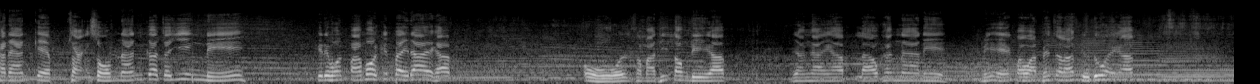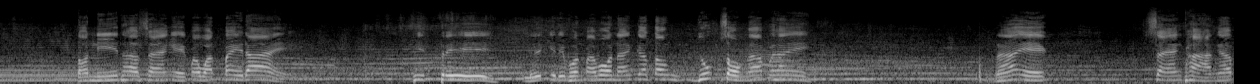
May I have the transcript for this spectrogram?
คะแนนเก็บสะสมนั้นก็จะยิ่งหนีกิติพลปาโมทขึ้นไปได้ครับ โอ้โห สมาธิต้องดีครับ ยังไงครับ แล้วข้างหน้านี่มีเอกประวัติเพชรรัตน์อยู่ด้วยครับ ตอนนี้ถ้าแซงเอกประวัติไม่ได้พิตรี หรือกิติพลปาโมทนั้นก็ต้องยุบส่งครับให้นะเอกแซงผ่านครับ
